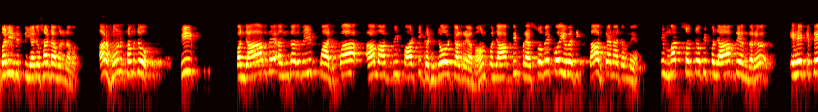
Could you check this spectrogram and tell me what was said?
ਬਲੀ ਦਿੱਤੀ ਆ, ਜੋ ਸਾਡਾ ਮੰਨਣਾ ਵਾ। ਔਰ ਹੁਣ ਸਮਝੋ ਵੀ ਪੰਜਾਬ ਦੇ ਅੰਦਰ ਵੀ ਭਾਜਪਾ, ਆਮ ਆਦਮੀ ਪਾਰਟੀ ਗਠਜੋੜ ਚੱਲ ਰਿਹਾ ਵਾ। ਹੁਣ ਪੰਜਾਬ ਦੀ ਪ੍ਰੈਸ ਹੋਵੇ, ਕੋਈ ਹੋਵੇ, ਅਸੀਂ ਸਾਫ਼ ਕਹਿਣਾ ਚਾਹੁੰਦੇ ਆ ਕਿ ਮਤ ਸੋਚੋ ਵੀ ਪੰਜਾਬ ਦੇ ਅੰਦਰ ਇਹ ਕਿਤੇ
